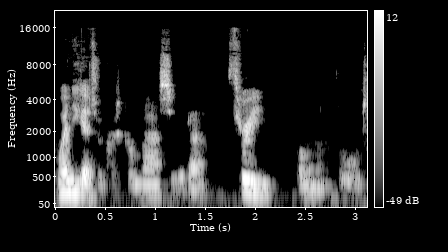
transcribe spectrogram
When you get to a critical mass of about three women on the board,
